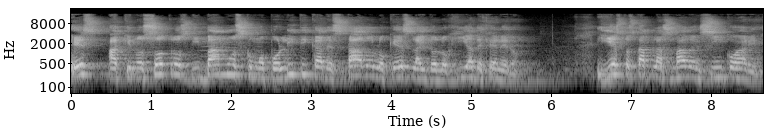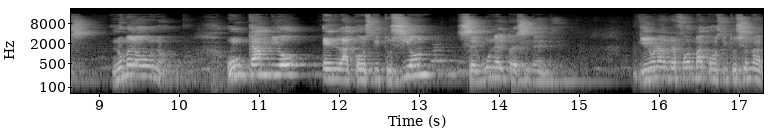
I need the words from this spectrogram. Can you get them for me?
es a que nosotros vivamos como política de Estado lo que es la ideología de género. Y esto está plasmado en cinco áreas. Número uno, un cambio en la constitución según el presidente. Viene una reforma constitucional.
